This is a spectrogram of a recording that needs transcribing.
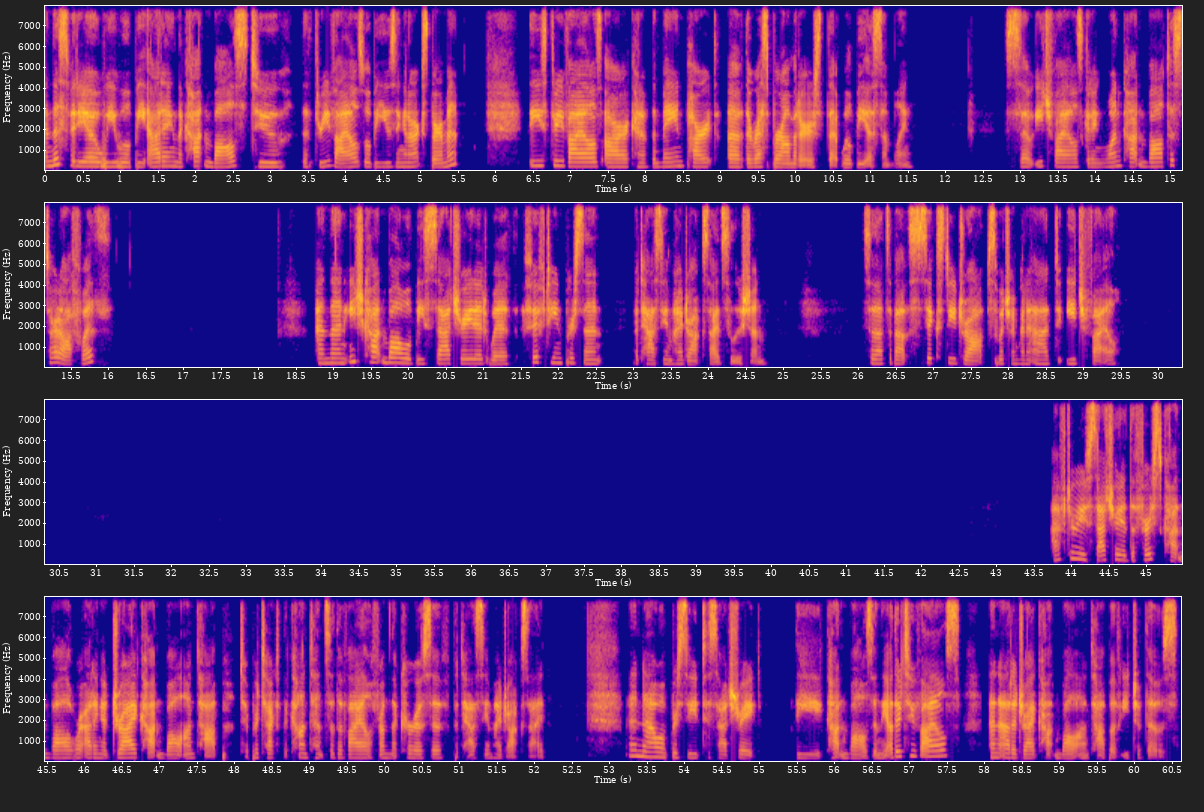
In this video, we will be adding the cotton balls to the three vials we'll be using in our experiment. These three vials are kind of the main part of the respirometers that we'll be assembling. So each vial is getting one cotton ball to start off with. And then each cotton ball will be saturated with 15% potassium hydroxide solution. So that's about 60 drops, which I'm going to add to each vial. After we've saturated the first cotton ball, we're adding a dry cotton ball on top to protect the contents of the vial from the corrosive potassium hydroxide. And now we'll proceed to saturate the cotton balls in the other two vials and add a dry cotton ball on top of each of those.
